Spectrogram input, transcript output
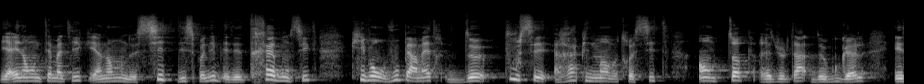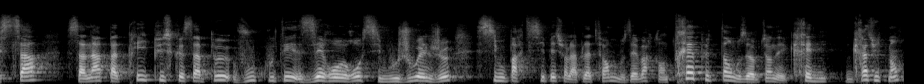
y a énormément de thématiques, a énormément de sites disponibles et des très bons sites qui vont vous permettre de pousser rapidement votre site en top résultat de Google. Et ça, ça n'a pas de prix puisque ça peut vous coûter 0 euros si vous jouez le jeu. Si vous participez sur la plateforme, vous allez voir qu'en très peu de temps, vous allez obtenir des crédits gratuitement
